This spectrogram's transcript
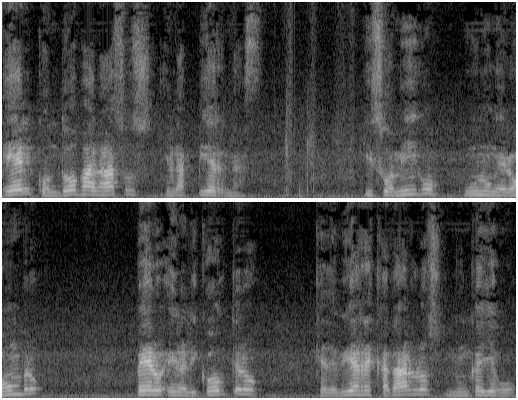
él con dos balazos en las piernas y su amigo uno en el hombro, pero el helicóptero que debía rescatarlos nunca llegó.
